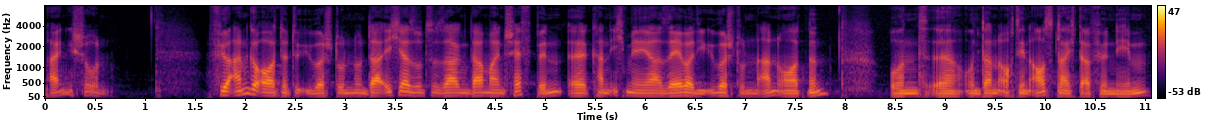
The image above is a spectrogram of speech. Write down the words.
Eigentlich schon für angeordnete Überstunden. Und da ich ja sozusagen da mein Chef bin, äh, kann ich mir ja selber die Überstunden anordnen und, äh, und dann auch den Ausgleich dafür nehmen.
